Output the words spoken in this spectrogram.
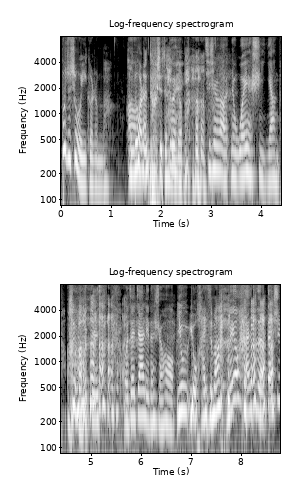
不只是我一个人吧，哦很多人都是这样的吧？其实老我也是一样的，是吗 我在家里的时候有有孩子吗？没有孩子，但是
